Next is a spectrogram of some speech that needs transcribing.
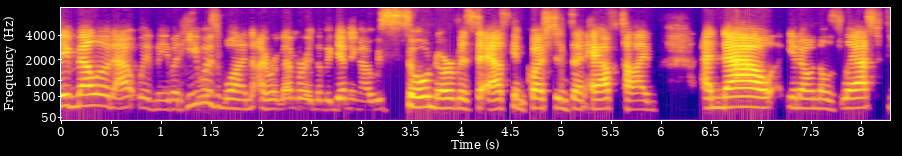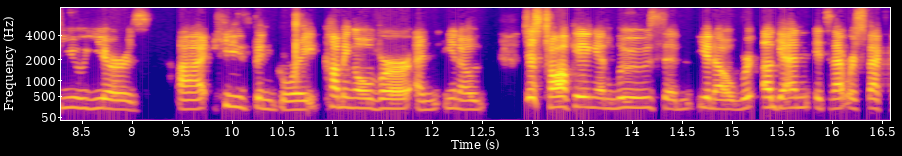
they've mellowed out with me, but he was one I remember in the beginning. I was so nervous to ask him questions at halftime. And now, you know, in those last few years, uh, he's been great coming over and, you know, just talking and loose. And, you know, re- again, it's that respect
